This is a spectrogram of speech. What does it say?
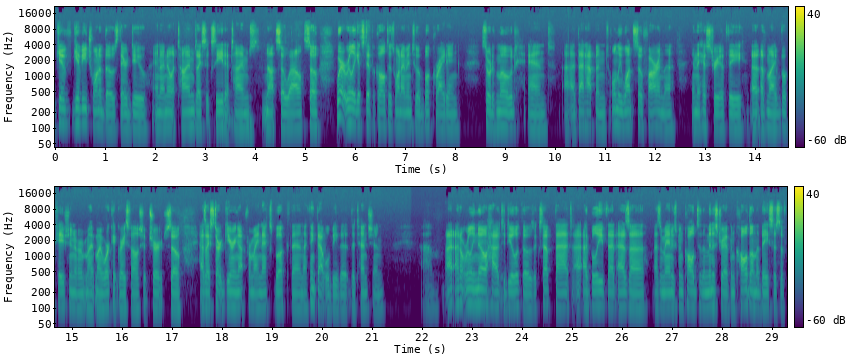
give give each one of those their due. And i know at times i succeed at times not so well. So where it really gets difficult is when i'm into a book writing sort of mode. And uh, that happened only once so far in the in the history of the uh, of my vocation or my, my work at grace fellowship church. So as i start gearing up for my next book then i think that will be the the tension um, I, I don't really know how to deal with those, except that I, I believe that as a as a man who's been called to the ministry, I've been called on the basis of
